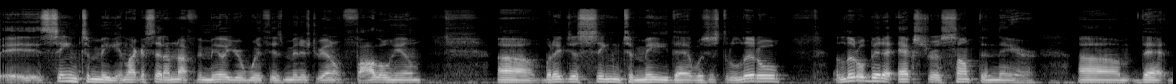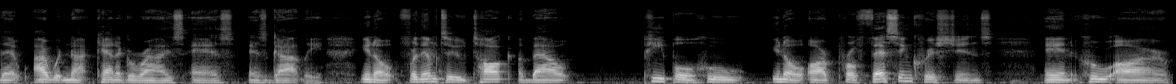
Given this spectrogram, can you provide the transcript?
it seemed to me, and like I said, I'm not familiar with his ministry. I don't follow him, um, but it just seemed to me that it was just a little a little bit of extra something there um, that that I would not categorize as as godly. You know, for them to talk about people who you know are professing Christians and who are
